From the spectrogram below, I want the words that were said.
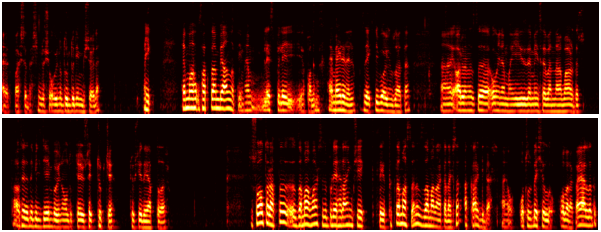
Evet başladı. Şimdi şu oyunu durdurayım bir şöyle. İlk hem ufaktan bir anlatayım hem let's play yapalım hem eğlenelim. Zevkli bir oyun zaten. Ee, aranızda oynamayı, izlemeyi sevenler vardır. Tavsiye edebileceğim bir oyun oldukça yüksek Türkçe. Türkçe'yi de yaptılar. Şu sol tarafta zaman var. Siz buraya herhangi bir şey tıklamazsanız zaman arkadaşlar akar gider. Yani 35 yıl olarak ayarladık.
